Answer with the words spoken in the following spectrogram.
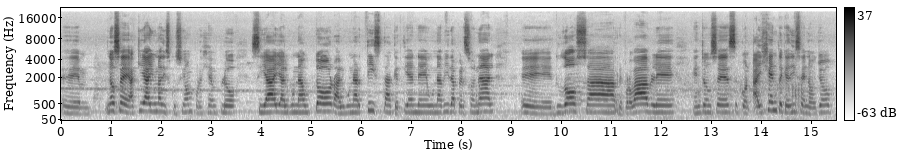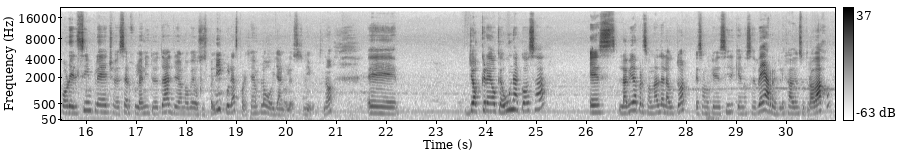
Eh, no sé, aquí hay una discusión, por ejemplo, si hay algún autor, algún artista que tiene una vida personal eh, dudosa, reprobable. Entonces, con, hay gente que dice, no, yo por el simple hecho de ser fulanito de tal, yo ya no veo sus películas, por ejemplo, o ya no leo sus libros, ¿no? Eh, yo creo que una cosa es la vida personal del autor, eso no quiere decir que no se vea reflejado en su trabajo,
